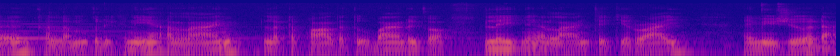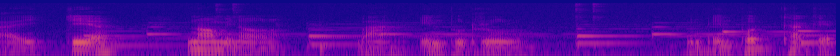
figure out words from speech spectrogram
ទៅ column ក៏ដូចគ្នា align លទ្ធផលទទួលបានឬក៏លេខហ្នឹង align ទៅជា right ហើយ measure ដាក់ជា nominal បាទ input rule input target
